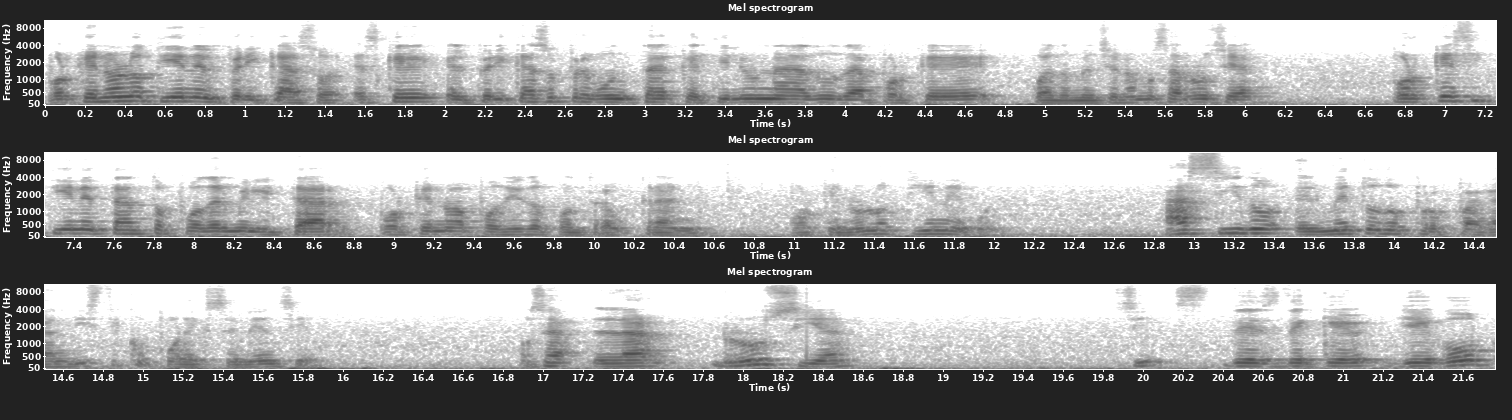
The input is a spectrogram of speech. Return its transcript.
¿Por qué no lo tiene el pericazo? Es que el pericazo pregunta que tiene una duda porque cuando mencionamos a Rusia, ¿Por qué si tiene tanto poder militar, por qué no ha podido contra Ucrania? Porque no lo tiene, güey. Ha sido el método propagandístico por excelencia. O sea, la Rusia, ¿sí? desde que llegó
